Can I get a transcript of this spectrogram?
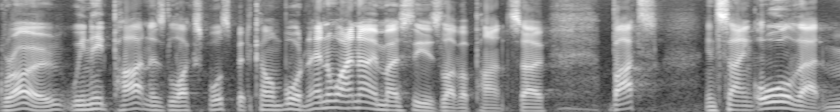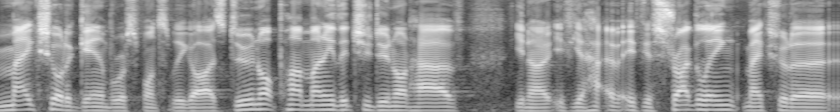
grow, we need partners like Sportsbet to come on board. And I know most of you love a punt, so but in saying all of that, make sure to gamble responsibly, guys. Do not punt money that you do not have. You know, if you have, if you're struggling, make sure to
